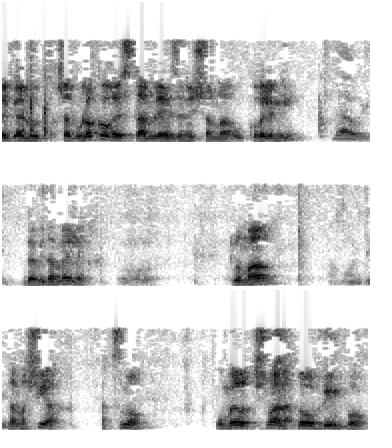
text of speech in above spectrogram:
בגלות. עכשיו, הוא לא קורא סתם לאיזה נשמה, הוא קורא למי? דאווי. דוד המלך. כלומר. למשיח עצמו. הוא אומר לו, תשמע, אנחנו עובדים פה,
